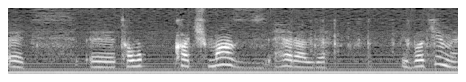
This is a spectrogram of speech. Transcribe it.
Evet. e, tavuk kaçmaz herhalde. Bir bakayım mı?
